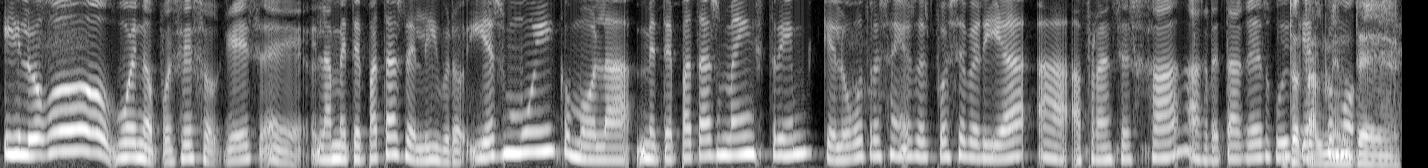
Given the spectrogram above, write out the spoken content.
Y luego, bueno, pues eso, que es eh, la metepatas del libro. Y es muy como la metepatas mainstream, que luego tres años después se vería a, a Frances Ha, a Greta Gerwig, que es como Totalmente.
